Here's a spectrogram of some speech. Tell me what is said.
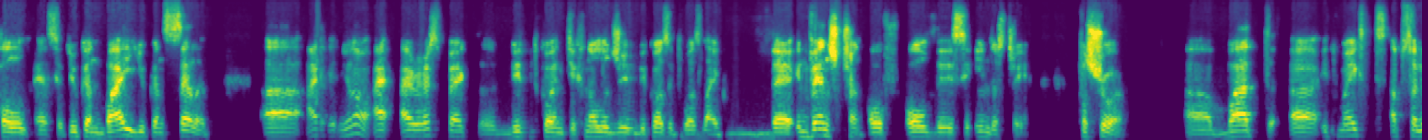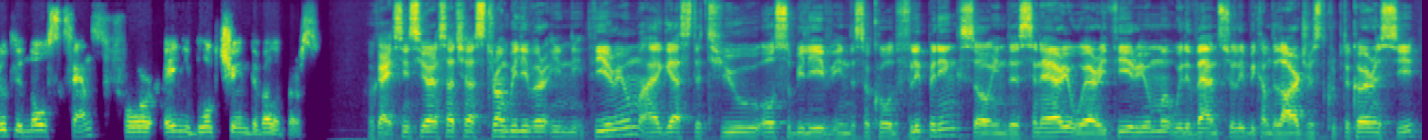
hold asset. You can buy, you can sell it. Uh, I, you know, I, I respect uh, Bitcoin technology because it was like the invention of all this industry, for sure. Uh, but uh, it makes absolutely no sense for any blockchain developers. Okay, since you're such a strong believer in Ethereum, I guess that you also believe in the so-called flippening, so in the scenario where Ethereum will eventually become the largest cryptocurrency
